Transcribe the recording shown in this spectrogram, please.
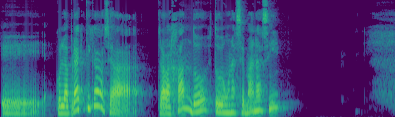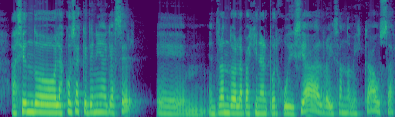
eh, con la práctica, o sea, trabajando, estuve una semana así, haciendo las cosas que tenía que hacer, eh, entrando a la página del Poder Judicial, revisando mis causas.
